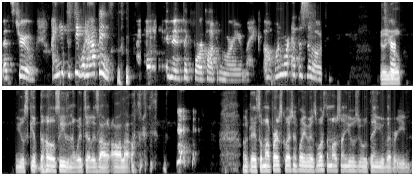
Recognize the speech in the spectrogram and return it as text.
that's true. I need to see what happens. and then it's like four o'clock in the morning. I'm like, oh, one more episode. Yeah, you'll you'll skip the whole season and wait till it's all all out. okay, so my first question for you is what's the most unusual thing you've ever eaten?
